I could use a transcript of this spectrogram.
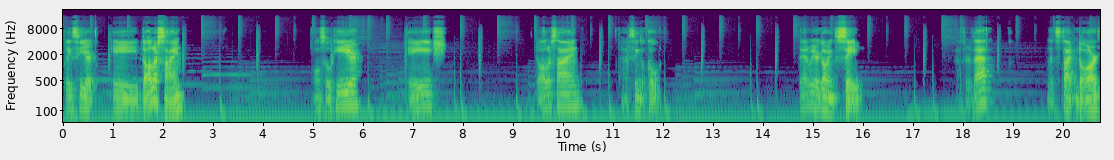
place here a dollar sign also here age dollar sign single quote then we are going to save. After that let's type dart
